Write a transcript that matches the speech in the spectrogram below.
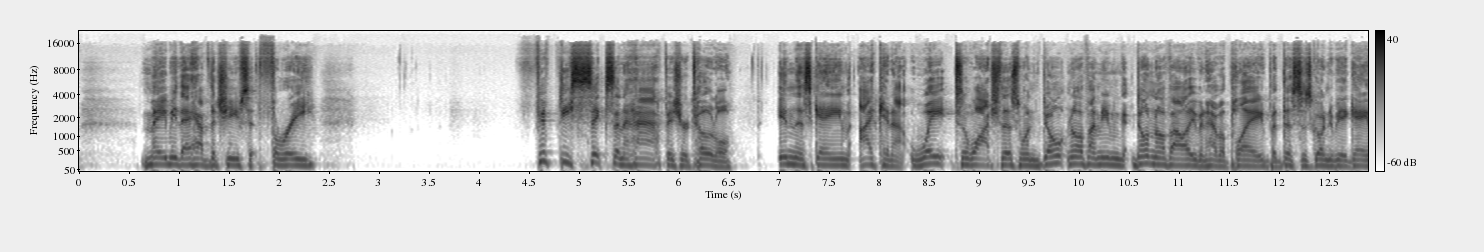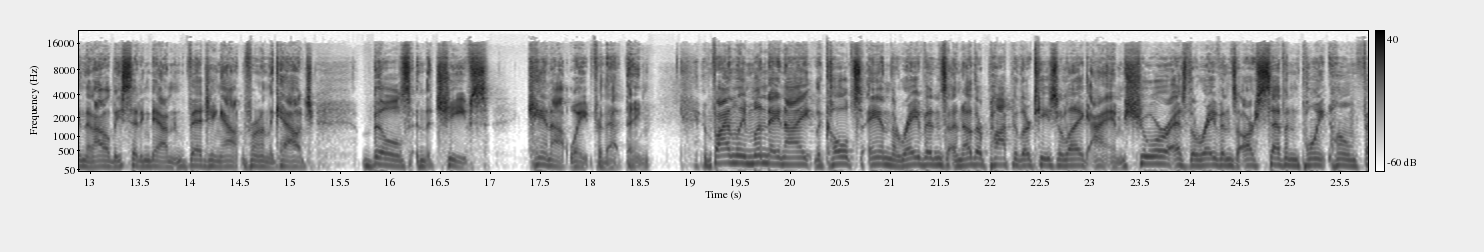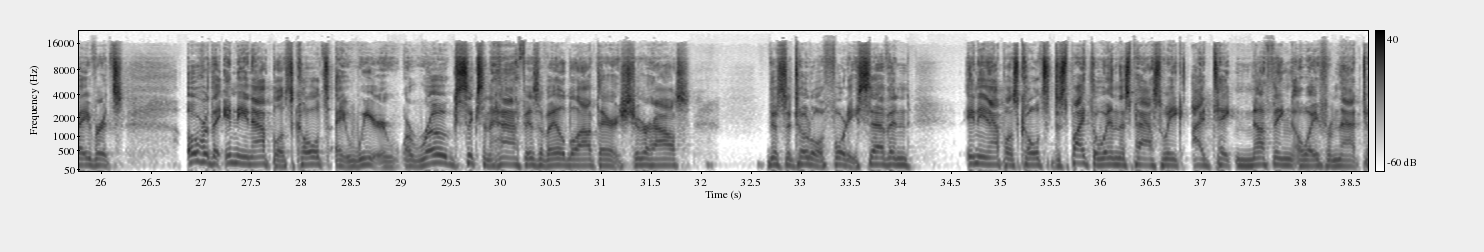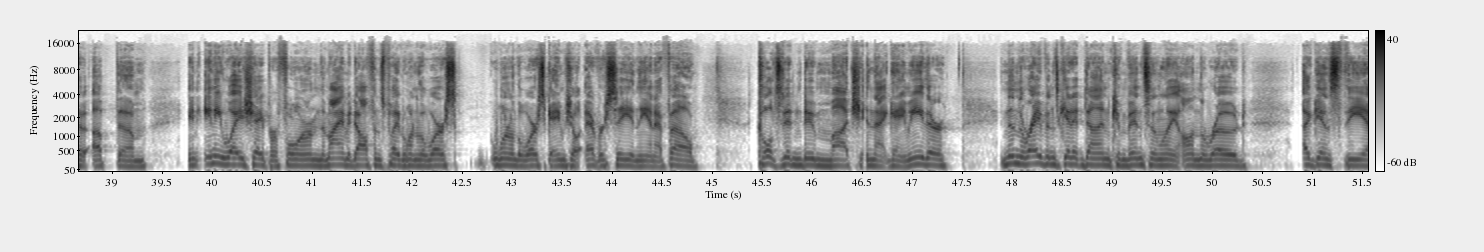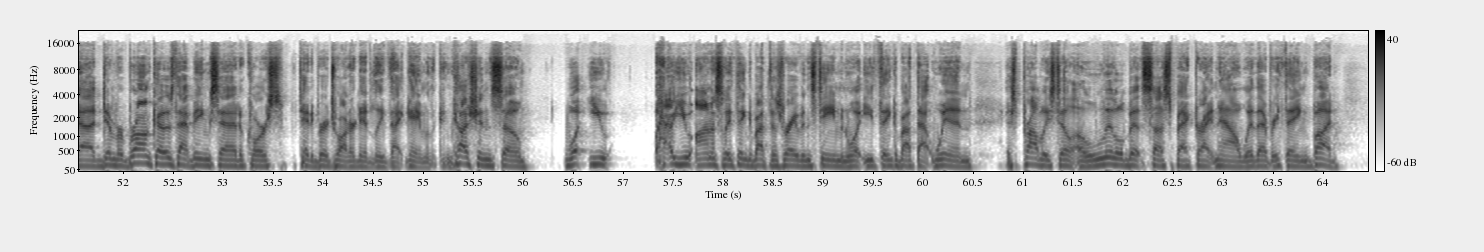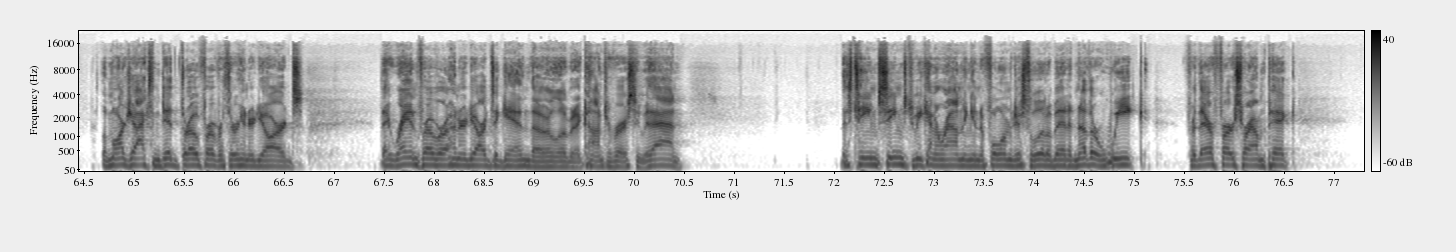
Maybe they have the Chiefs at three. 56 and a half is your total in this game. I cannot wait to watch this one. Don't know if I'm even don't know if I'll even have a play, but this is going to be a game that I will be sitting down and vegging out in front of the couch. Bills and the Chiefs. Cannot wait for that thing. And finally, Monday night, the Colts and the Ravens, another popular teaser leg, I am sure, as the Ravens are seven point home favorites over the Indianapolis Colts. A weird, a rogue six and a half is available out there at Sugar House. This is a total of 47. Indianapolis Colts, despite the win this past week, I'd take nothing away from that to up them in any way, shape, or form. The Miami Dolphins played one of the worst, one of the worst games you'll ever see in the NFL. Colts didn't do much in that game either. And then the Ravens get it done convincingly on the road against the uh, Denver Broncos. That being said, of course, Teddy Bridgewater did leave that game with a concussion. So what you how you honestly think about this Ravens team and what you think about that win is probably still a little bit suspect right now with everything. But Lamar Jackson did throw for over 300 yards. They ran for over 100 yards again, though a little bit of controversy with that. This team seems to be kind of rounding into form just a little bit. Another week for their first round pick,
